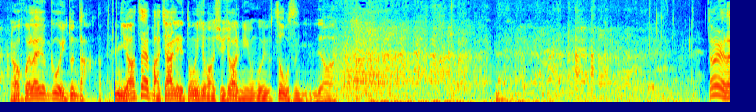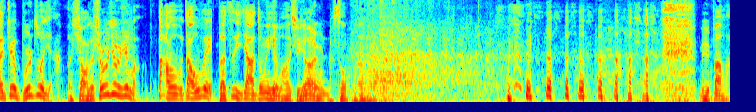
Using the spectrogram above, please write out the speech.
然后回来就给我一顿打。你要再把家里的东西往学校里，我就揍死你，你知道吧？当然了，这不是作假。小的时候就是这么大无大无畏，把自己家的东西往学校里送啊。没办法，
